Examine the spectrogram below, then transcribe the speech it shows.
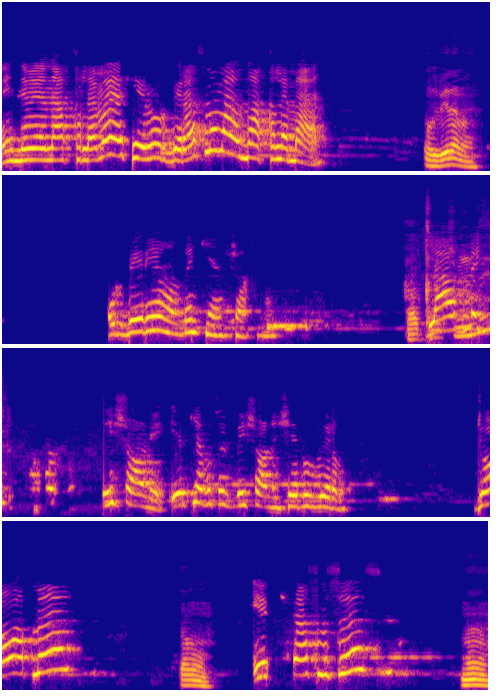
إني من أقلما تيرور برسمه ما من أقلما. أربيرا ما؟ أربيرا عندك يا شاقلي. Lazım Beşhane. Erkeğe bu söz beşhane. Şerif verim. Cevap mı? Tamam. Erkek mısınız? Ne?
